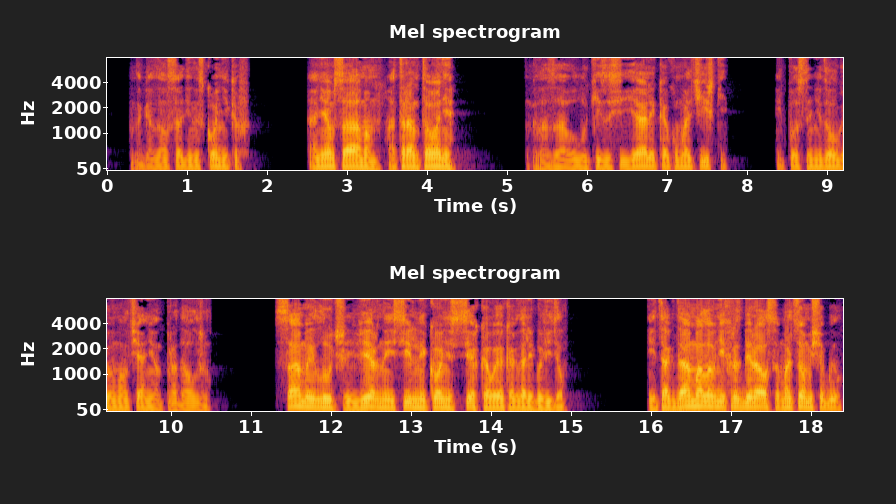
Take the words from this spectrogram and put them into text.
— догадался один из конников. «О нем самом, о Тарантоне». Глаза у Луки засияли, как у мальчишки, и после недолгого молчания он продолжил. «Самый лучший, верный и сильный конь из всех, кого я когда-либо видел. И тогда мало в них разбирался, мальцом еще был.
